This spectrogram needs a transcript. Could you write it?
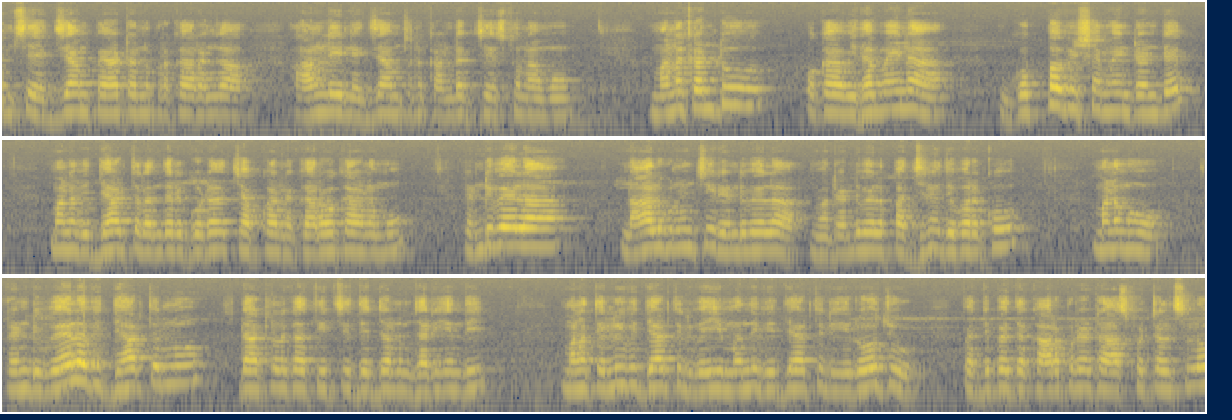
ఎంసీఏ ఎగ్జామ్ ప్యాటర్న్ ప్రకారంగా ఆన్లైన్ ఎగ్జామ్స్ను కండక్ట్ చేస్తున్నాము. మనకంటూ ఒక విధమైన గొప్ప విషయం ఏంటంటే మన విద్యార్థులందరికీ కూడా చెప్పాలని గర్వకారణము. రెండు వేల నాలుగు నుంచి రెండు వేల రెండు వేల పద్దెనిమిది వరకు మనము రెండు వేల విద్యార్థులను డాక్టర్లుగా తీర్చిదిద్దడం జరిగింది. మన తెలుగు విద్యార్థులు వెయ్యి మంది విద్యార్థులు ఈరోజు పెద్ద పెద్ద కార్పొరేట్ హాస్పిటల్స్లో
